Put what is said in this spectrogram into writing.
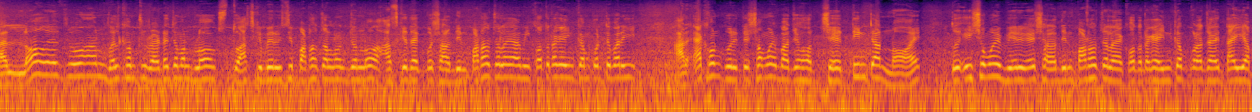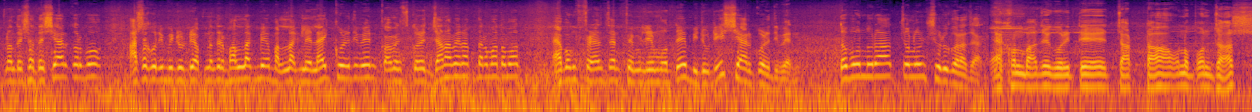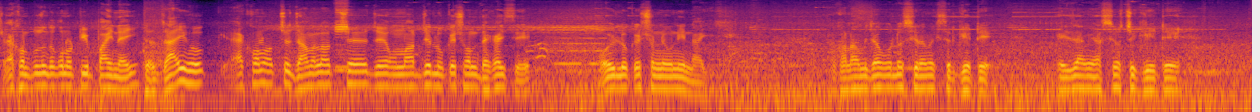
Hello everyone welcome to rider Zaman blogs তো আজকে বেরোয়েছি পাঠাও চালানোর জন্য। আজকে দেখব সারাদিন পাঠাও চালায় আমি কত টাকা ইনকাম করতে পারি। আর এখন করিতে সময় বাজে হচ্ছে তিনটা নয়। তো এই সময় বেরিয়ে সারাদিন পাঠাও চালায় কত টাকা ইনকাম করা যায় তাই আপনাদের সাথে শেয়ার করব। আশা করি ভিডিওটি আপনাদের ভালো লাগবে। ভালো লাগলে লাইক করে দিবেন কমেন্টস করে জানাবেন আপনার মতামত এবং ফ্রেন্ডস অ্যান্ড ফ্যামিলির মধ্যে ভিডিওটি শেয়ার করে দিবেন। তো বন্ধুরা, চলুন শুরু করা যাক। এখন বাজে ঘড়িতে চারটা উনপঞ্চাশ। এখন পর্যন্ত কোনো টিপ পাই নাই। যাই হোক, এখন হচ্ছে ঝামেলা হচ্ছে যে ওনার যে লোকেশন দেখাইছে, ওই লোকেশনে উনি নাই। এখন আমি যাব বলল সিরামিক্সের গেটে এই যে আমি আসছি হচ্ছে গেটে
